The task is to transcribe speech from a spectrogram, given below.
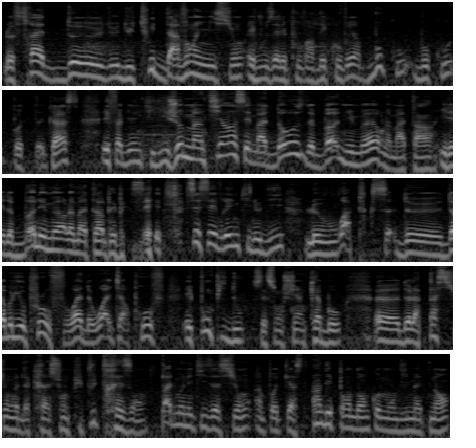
le thread du, du, tweet d'avant émission et vous allez pouvoir découvrir beaucoup, beaucoup de podcasts. Et Fabienne qui dit Je maintiens, c'est ma dose de bonne humeur le matin. Il est de bonne humeur le matin, PPC. C'est Séverine qui nous dit Le WAPX de W. Proof, ouais, de Walter Proof, et Pompidou, c'est son chien cabot, euh, de la passion et de la création depuis plus de 13 ans. Pas de monétisation, un podcast indépendant comme on dit maintenant,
